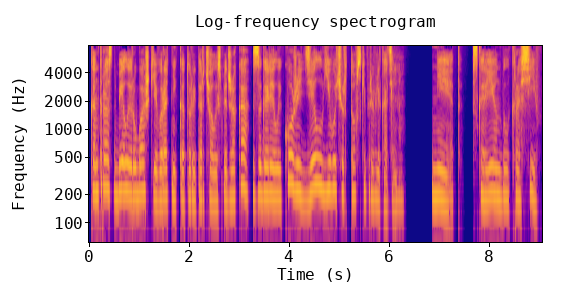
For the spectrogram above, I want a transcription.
Контраст белой рубашки и воротник, который торчал из пиджака, с загорелой кожей делал его чертовски привлекательным. Нет, скорее он был красив.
